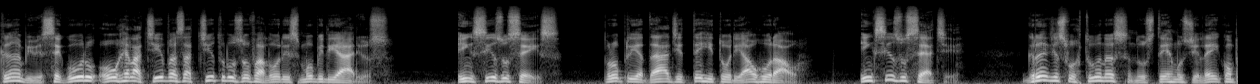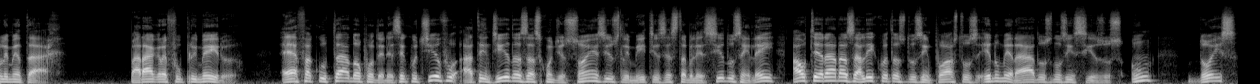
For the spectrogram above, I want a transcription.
câmbio e seguro ou relativas a títulos ou valores mobiliários inciso seis propriedade territorial rural inciso sete grandes fortunas nos termos de lei complementar. Parágrafo primeiro. É facultado ao poder executivo atendidas as condições e os limites estabelecidos em lei alterar as alíquotas dos impostos enumerados nos incisos um dois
